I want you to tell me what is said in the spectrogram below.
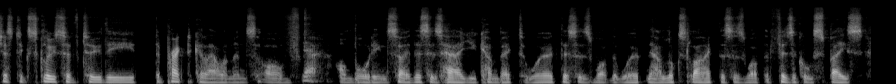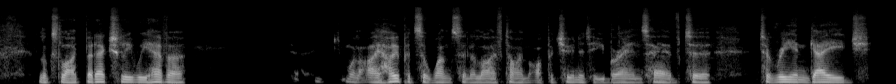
just exclusive to the the practical elements of yeah. onboarding. So this is how you come back to work. This is what the work now looks like. This is what the physical space looks like. But actually, we have a well, I hope it's a once in a lifetime opportunity brands have to to re-engage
